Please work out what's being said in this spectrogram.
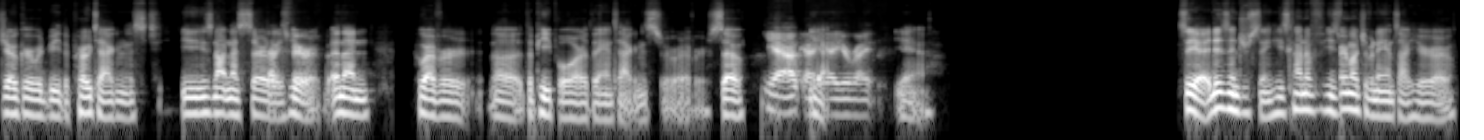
Joker would be the protagonist. He's not necessarily That's a hero, fair. and then whoever uh, the people are the antagonists or whatever. So Yeah. Okay. Yeah. Yeah. you're right. yeah. So yeah, it is interesting. He's kind of he's very much of an anti-hero,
